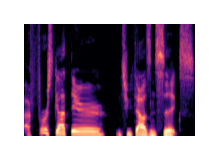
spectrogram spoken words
I first got there in 2006,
